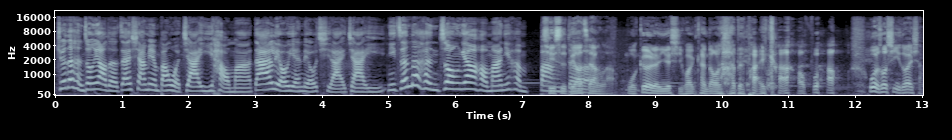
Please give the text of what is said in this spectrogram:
觉得很重要的，在下面帮我加一好吗？大家留言留起来加一，你真的很重要好吗？你很棒。其实不要这样啦，我个人也喜欢看到他的牌卡，好不好？我有时候心里都在想，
